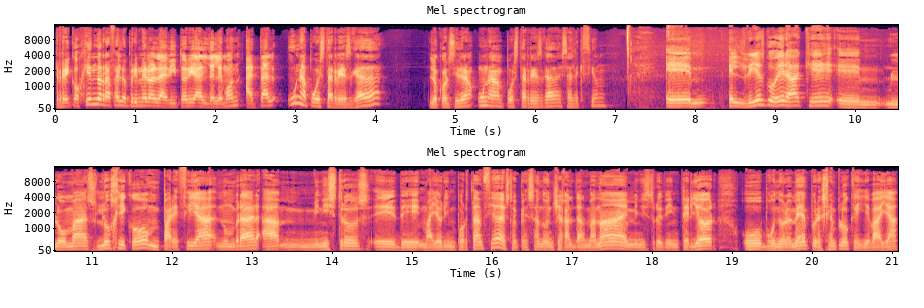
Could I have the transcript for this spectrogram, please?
Recogiendo Rafael I la editorial de Le Monde, Atal una apuesta arriesgada, ¿lo consideran una apuesta arriesgada esa elección? Eh, el riesgo era que em, lo más lógico parecía nombrar a ministros eh, de mayor importancia. Estoy pensando en Gerald Darmanin, el ministro de Interior, o Bruno Le Maire, por ejemplo, que lleva ya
